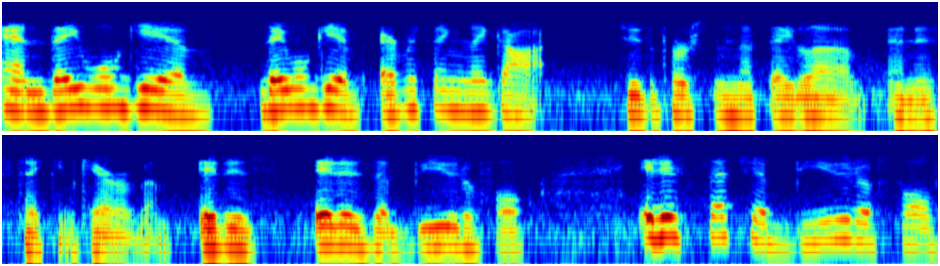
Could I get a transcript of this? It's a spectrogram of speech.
and they will give they will give everything they got to the person that they love and is taking care of them. It is it is a beautiful it is such a beautiful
